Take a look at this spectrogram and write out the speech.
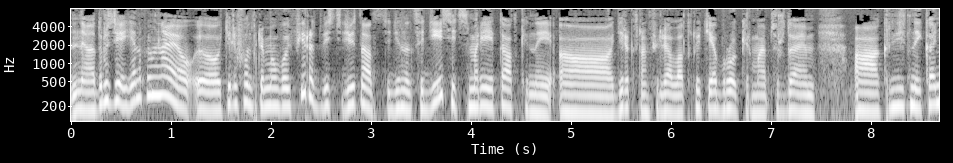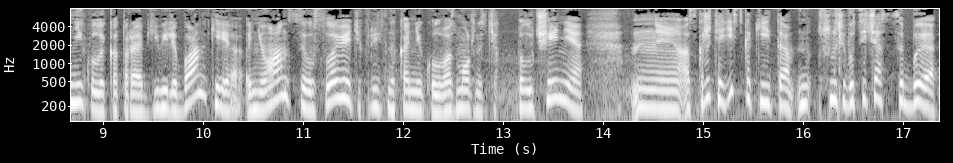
Э, друзья, я напоминаю, э, телефон прямого эфира 219 1110 с Марией Таткиной, э, директором филиала «Открытие брокер». Мы обсуждаем кредитные каникулы, которые объявили банки, нюансы, условия этих кредитных каникул, возможности получения. Скажите, а есть какие-то, ну, в смысле, вот сейчас ЦБ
